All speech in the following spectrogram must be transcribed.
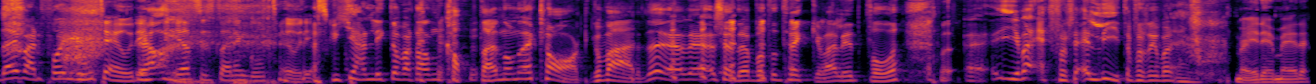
det er i hvert fall en god teori. Ja. Jeg synes det er en god teori. Jeg skulle gjerne likt å være han kaptein men jeg klarte ikke å være det. Jeg, jeg skjønner jeg måtte trekke meg litt på det. Men, uh, Gi meg ett forsøk, et lite forsøk. Bare. Mayday, mayday.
